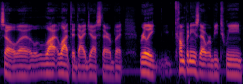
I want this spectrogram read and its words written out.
So a lot, lot to digest there, but really companies that were between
